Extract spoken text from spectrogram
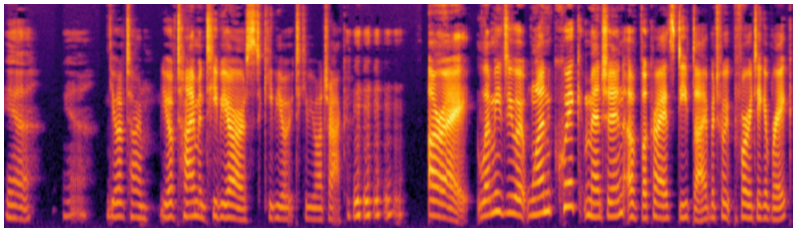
Yeah. Yeah. You have time. You have time and TBRs to keep you to keep you on track. All right, let me do it. One quick mention of Book Riot's deep dive before, we take a break.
